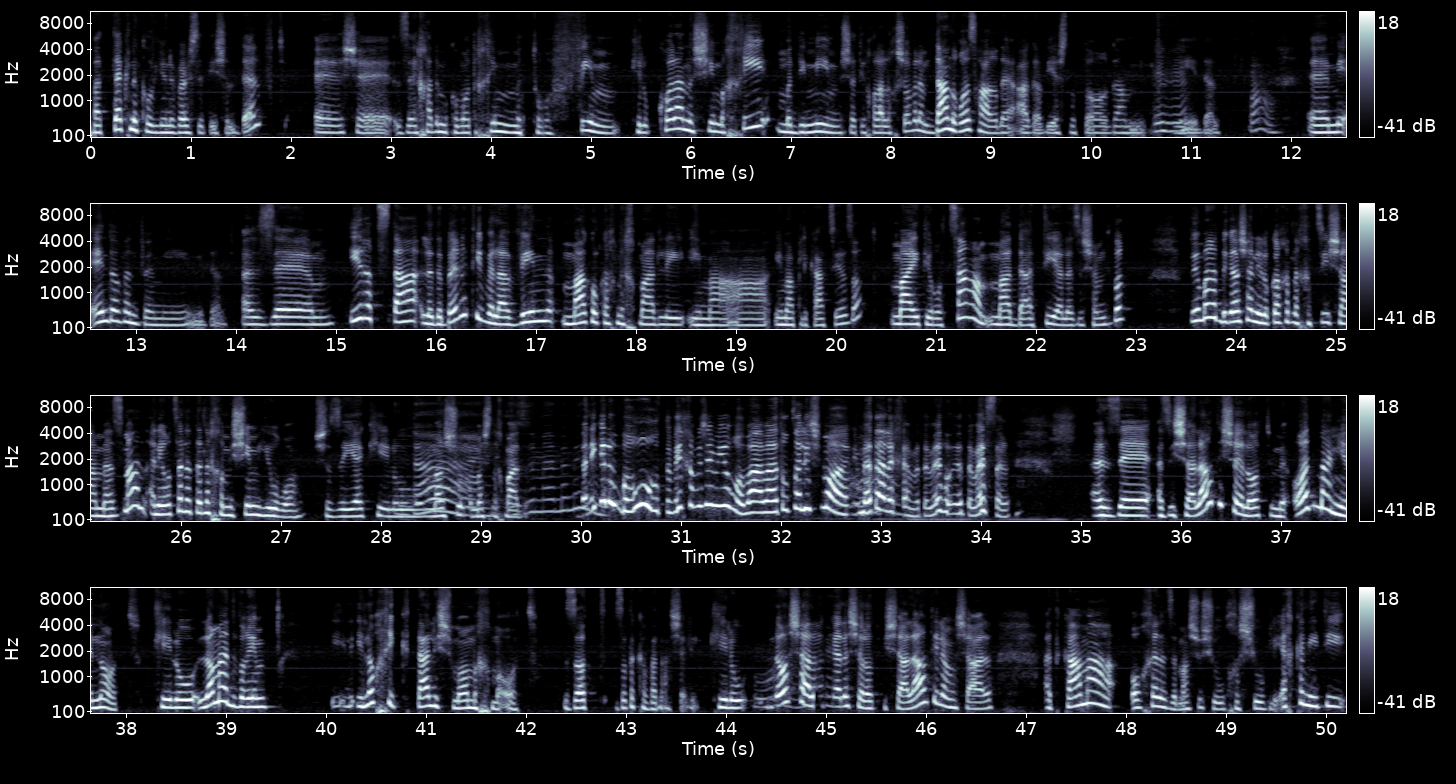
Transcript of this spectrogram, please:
בטכניקל יוניברסיטי של דלפט, uh, שזה אחד המקומות הכי מטורפים, כאילו כל האנשים הכי מדהימים שאת יכולה לחשוב עליהם. דן רוזהרד, אגב, יש לו תואר גם mm-hmm. מדלפט. וואו. אה, מאיינדובן ומדלפט. אז אה, היא רצתה לדבר איתי ולהבין מה כל כך נחמד לי עם, ה, עם האפליקציה הזאת, מה הייתי רוצה, מה דעתי על איזה שהם דברים. והיא אומרת, בגלל שאני לוקחת לה חצי שעה מהזמן, אני רוצה לתת לה 50 יורו, שזה יהיה כאילו די, משהו ממש נחמד. איזה מהממים. ואני כאילו, ברור, תביא 50 יורו, מה, מה את רוצה לשמוע? אני מתה עליכם, אתם עשר. אז, אה, אז היא שאלה אותי שאלות מאוד מעניינות, כאילו, לא מהדברים... היא, היא לא חיכתה לשמוע מחמאות. זאת, זאת הכוונה שלי. כאילו, לא שאלה. אוקיי. כאלה שאלות. היא שאלה אותי, למשל, עד כמה אוכל זה משהו שהוא חשוב לי. איך קניתי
